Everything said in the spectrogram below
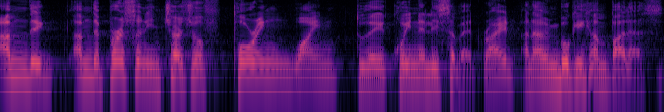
I'm the I'm the person in charge of pouring wine to the Queen Elizabeth, right? And I'm in Buckingham Palace,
